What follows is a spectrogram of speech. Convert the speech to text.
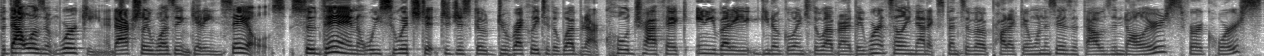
But that wasn't working. It actually wasn't getting sales. So then we switched it to just go directly to the webinar. Cold traffic, anybody, you know, going to the webinar. They weren't selling that expensive of a product. I want to say it was a thousand dollars for a course.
